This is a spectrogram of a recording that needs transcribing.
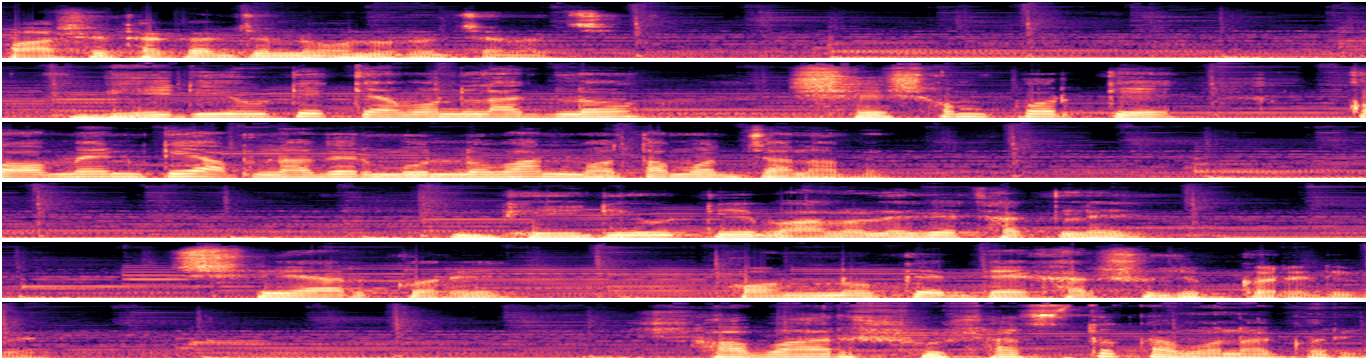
পাশে থাকার জন্য অনুরোধ জানাচ্ছি। ভিডিওটি কেমন লাগল সে সম্পর্কে কমেন্টে আপনাদের মূল্যবান মতামত জানাবেন। ভিডিওটি ভালো লেগে থাকলে শেয়ার করে অন্যকে দেখার সুযোগ করে দিবেন। সবার সুস্বাস্থ্য কামনা করি।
